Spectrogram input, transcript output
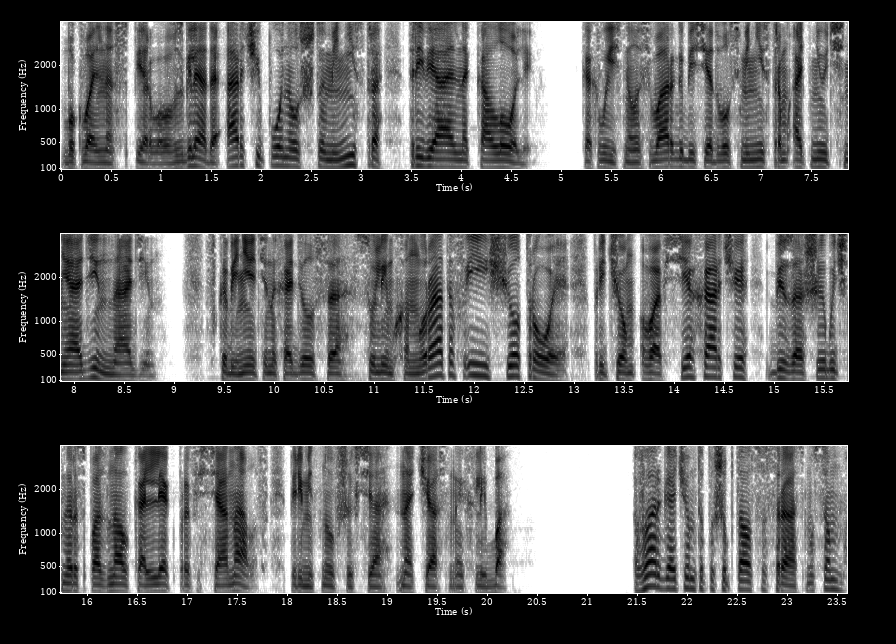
Буквально с первого взгляда Арчи понял, что министра тривиально кололи. Как выяснилось, Варга беседовал с министром отнюдь не один на один. В кабинете находился Сулим Ханмуратов и еще трое, причем во всех Арчи безошибочно распознал коллег-профессионалов, переметнувшихся на частные хлеба. Варга о чем-то пошептался с Расмусом,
